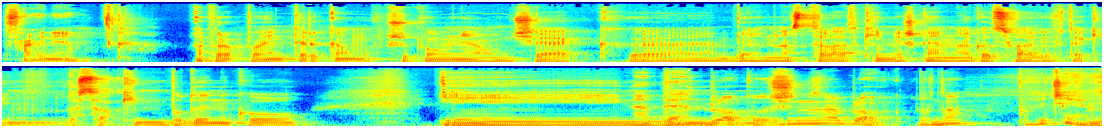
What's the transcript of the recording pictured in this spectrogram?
fajnie. A propos interkomów, przypomniał mi się, jak e, byłem nastolatkiem, mieszkałem na Gocławiu w takim wysokim budynku i nade mną... Bloku, to się nazywa blok, prawda? Powiedziałem,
